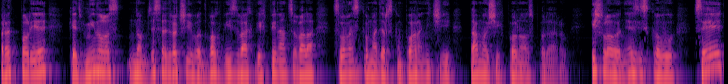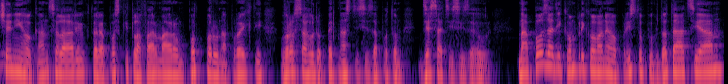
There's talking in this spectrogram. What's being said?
predpolie, keď v minulostnom desaťročí vo dvoch výzvach vyfinancovala v slovenskom-maďarskom pohraničí tamojších polnohospodárov. Išlo o neziskovú Sečeního kanceláriu, ktorá poskytla farmárom podporu na projekty v rozsahu do 15 tisíc a potom 10 tisíc eur. Na pozadí komplikovaného prístupu k dotáciám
